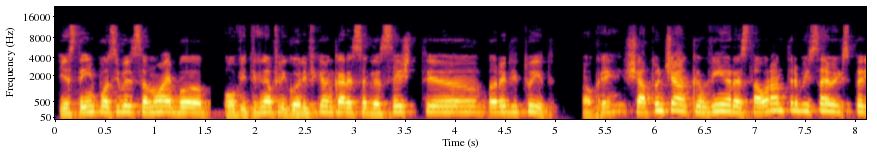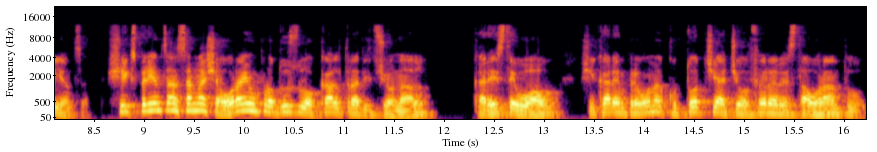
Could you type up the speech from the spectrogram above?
este imposibil să nu aibă o vitrină frigorifică în care să găsești uh, redituit. Ok? Și atunci când vii în restaurant trebuie să ai o experiență. Și experiența înseamnă așa, ori ai un produs local tradițional, care este wow și care împreună cu tot ceea ce oferă restaurantul,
